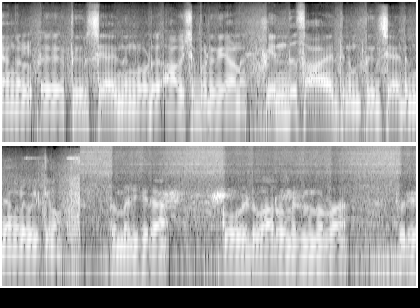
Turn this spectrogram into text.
ഞങ്ങൾ തീർച്ചയായും നിങ്ങളോട് ആവശ്യപ്പെടുകയാണ്. എന്ത് സഹായത്തിനും തീർച്ചയായിട്ടും ഞങ്ങൾ വിളിക്കണം. പുത്തമ്പലിക്കര കോവിഡ് വാർ റൂമിൽ നിന്നുള്ള ഒരു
